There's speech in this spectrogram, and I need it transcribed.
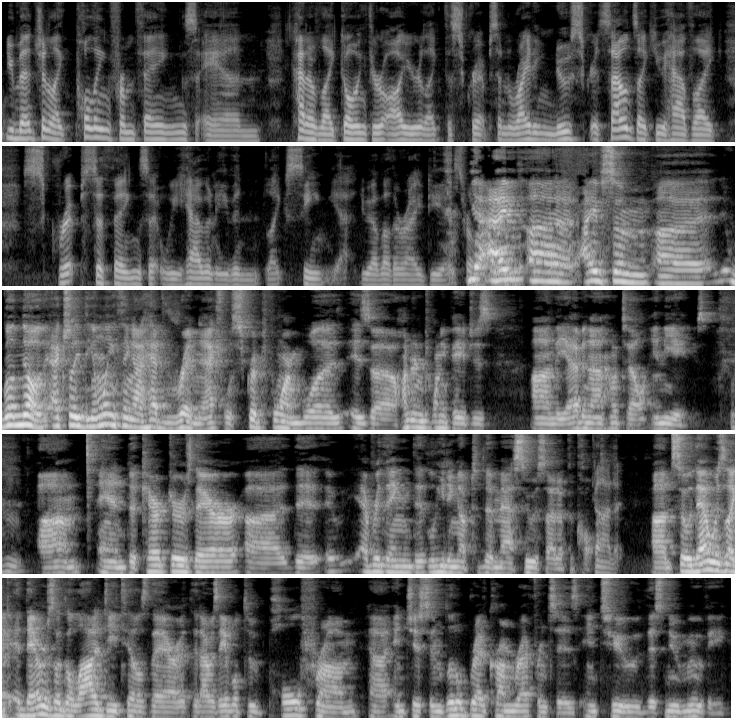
You mentioned like pulling from things and kind of like going through all your like the scripts and writing new scripts. It sounds like you have like scripts to things that we haven't even like seen yet. You have other ideas. from, Yeah, I've uh, I have some. Uh, well, no, actually, the only thing I had written, actual script form, was is uh, 120 pages on the Abaddon Hotel in the 80s, Mhm. um, and the characters there, uh, the everything that leading up to the mass suicide of the cult. got it. Um, so that was like there was like a lot of details there that I was able to pull from uh, and just in little breadcrumb references into this new movie,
